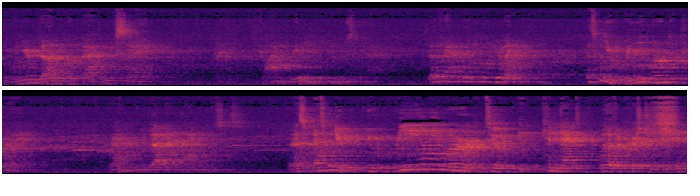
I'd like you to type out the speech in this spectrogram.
But when you're done, you look back and you say, God really use that? Has that ever happened to anyone here? Like, that's when you really learn to pray, right? When you got that diagnosis. But that's, that's when you, you really learn to connect with other Christians in, in,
